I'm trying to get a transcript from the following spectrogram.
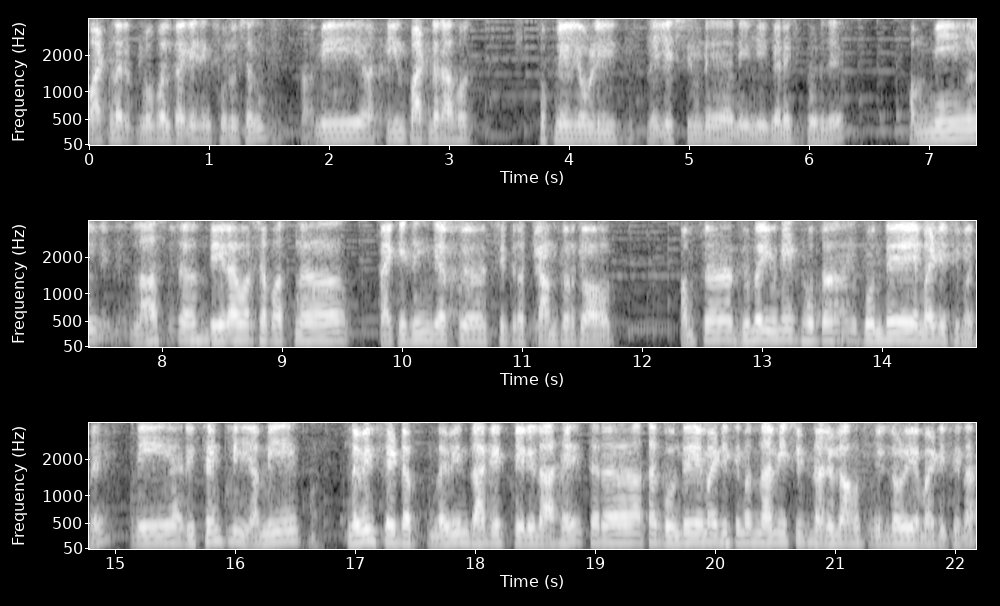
partner global packaging solutions. आम्ही तीन पार्टनर आहोत स्वप्नील गवळी निलेश शिंदे आणि मी गणेश पोरजे. आम्ही लास्ट तेरा वर्षापासून पॅकेजिंग या क्षेत्रात काम करतो आहोत आमचं जुनं युनिट होतं गोंदे एमआयडीसी मध्ये. आणि रिसेंटली आम्ही नवीन सेटअप नवीन जागेत केलेलं आहे. तर आता गोंदे एमआयडीसी मधून आम्ही शिफ्ट झालेलो आहोत विल्लोळी एमआयडीसीला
